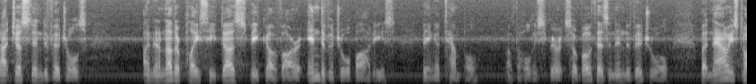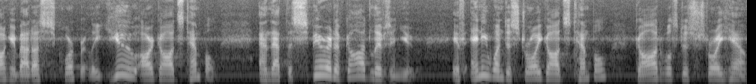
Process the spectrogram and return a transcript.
not just individuals. In another place, he does speak of our individual bodies being a temple of the Holy Spirit. So, both as an individual, but now he's talking about us corporately. You are God's temple, and that the Spirit of God lives in you. If anyone destroy God's temple, God will destroy him.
